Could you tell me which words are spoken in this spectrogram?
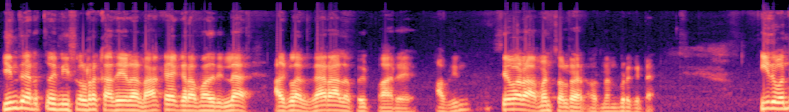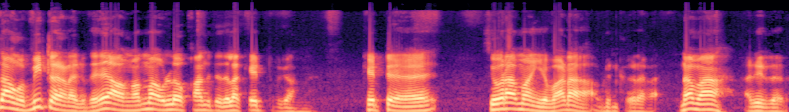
இந்த இடத்துல நீ சொல்கிற கதையெல்லாம் நான் கேட்குற மாதிரி இல்லை. அதுக்கெல்லாம் வேற ஆளை போய் பாரு அப்படின்னு சிவராமன் சொல்கிறார் அவர் நண்பர்கிட்ட. இது வந்து அவங்க வீட்டில் நடக்குது. அவங்க அம்மா உள்ளே உட்காந்துட்டு இதெல்லாம் கேட்டுருக்காங்க கேட்டு சிவராமா இங்கே வாடா அப்படின்னு கேட்குறாங்க என்னம்மா? அப்படின்றாரு.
